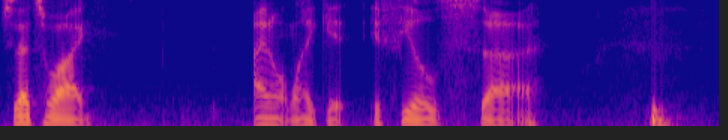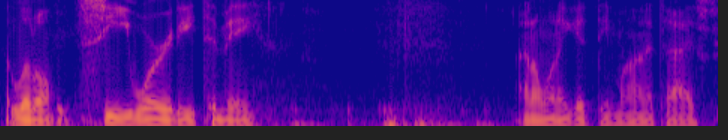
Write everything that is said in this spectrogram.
So that's why I don't like it. It feels uh, a little c wordy to me. I don't want to get demonetized.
